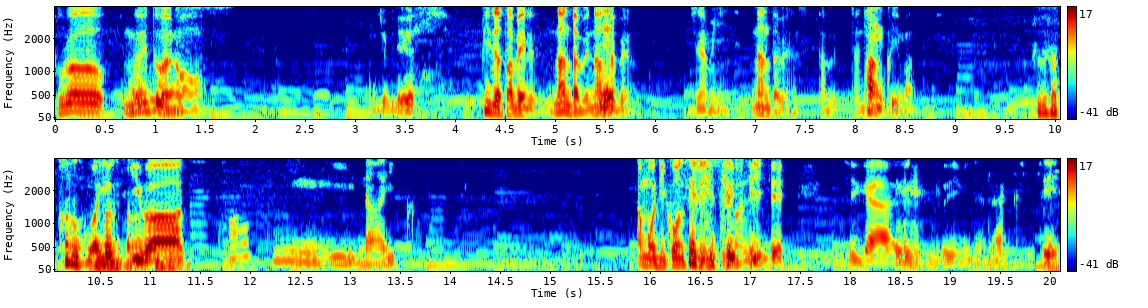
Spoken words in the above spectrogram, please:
そりゃ、おめでとうやな誕生日です。ピザ食べる？何食べる？何え食べるちなみに。何食べるんです食べパンク今。それさ、家族はいるのかな？時は、多分いないかな。あ、もう離婚成立してる感じ？違う、そういう意味じゃなくて、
